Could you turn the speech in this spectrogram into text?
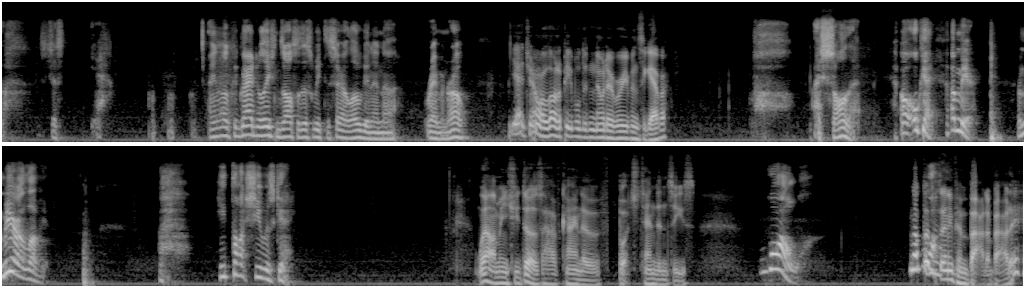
Ugh, it's just, yeah. I know. Congratulations also this week to Sarah Logan and uh, Raymond Rowe. Yeah. Do you know a lot of people didn't know they were even together? I saw that. Oh, okay. Amir. Amir, I love you. He thought she was gay. Well, I mean, she does have kind of butch tendencies. Whoa. Not that there's anything bad about it.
